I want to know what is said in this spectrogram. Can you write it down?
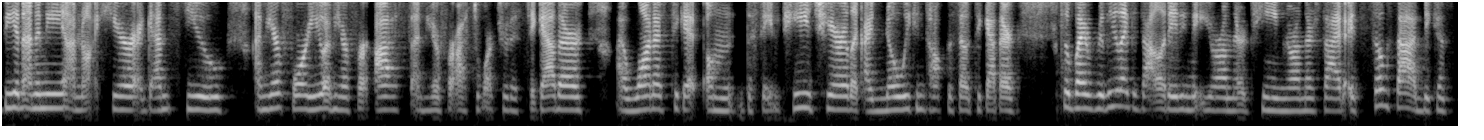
be an enemy. I'm not here against you. I'm here for you. I'm here for us. I'm here for us to work through this together. I want us to get on the same page here. Like, I know we can talk this out together. So, by really like validating that you're on their team, you're on their side, it's so sad because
